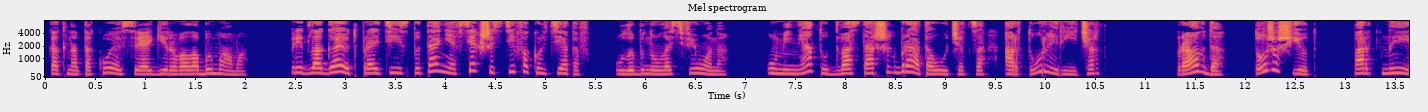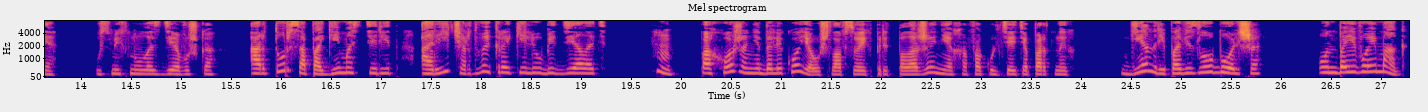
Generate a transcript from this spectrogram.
как на такое среагировала бы мама. «Предлагают пройти испытания всех шести факультетов», — улыбнулась Фиона. «У меня тут два старших брата учатся, Артур и Ричард». «Правда? Тоже шьют?» «Портные», — усмехнулась девушка. «Артур сапоги мастерит, а Ричард выкройки любит делать». «Хм, похоже, недалеко я ушла в своих предположениях о факультете портных. Генри повезло больше. Он боевой маг,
